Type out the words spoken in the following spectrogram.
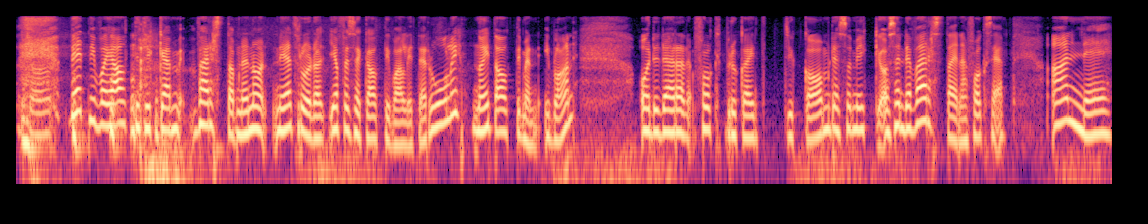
Vet ni vad jag alltid tycker är värst om när, någon, när jag tror att jag försöker alltid vara lite rolig, nå inte alltid men ibland. Och det där, folk brukar inte tycka om det så mycket. Och sen det värsta är när folk säger Anne,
